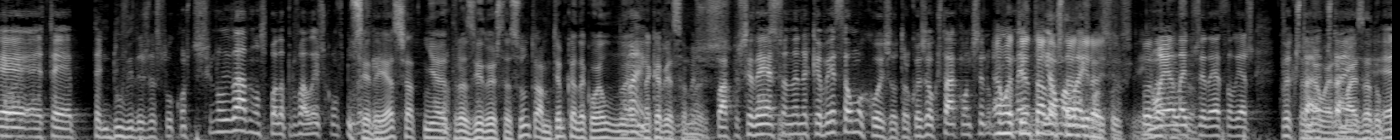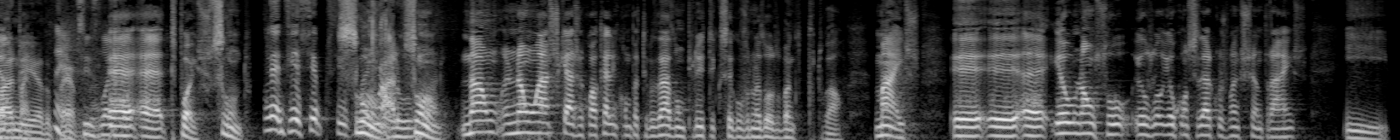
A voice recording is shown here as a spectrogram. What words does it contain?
É, até tenho dúvidas da sua constitucionalidade, não se pode aprovar leis com O fotografia. CDS já tinha trazido este assunto há muito tempo que anda com ele na, Bem, na cabeça, mas... Claro que o CDS anda na cabeça é uma coisa, outra coisa é o que está a acontecer no É um Parlamento atentado e é ao uma Estado lei de com Direito. Não é a lei do CDS, aliás, que que está não, era mais a do é PAN e a do Nem é não eh, depois, segundo, Nem devia ser preciso. Segundo, Claro. segundo não, não acho que haja qualquer incompatibilidade de um político ser governador do Banco de Portugal. Mas eh, eh, eh, eu não sou, eu, eu considero que os bancos centrais, e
